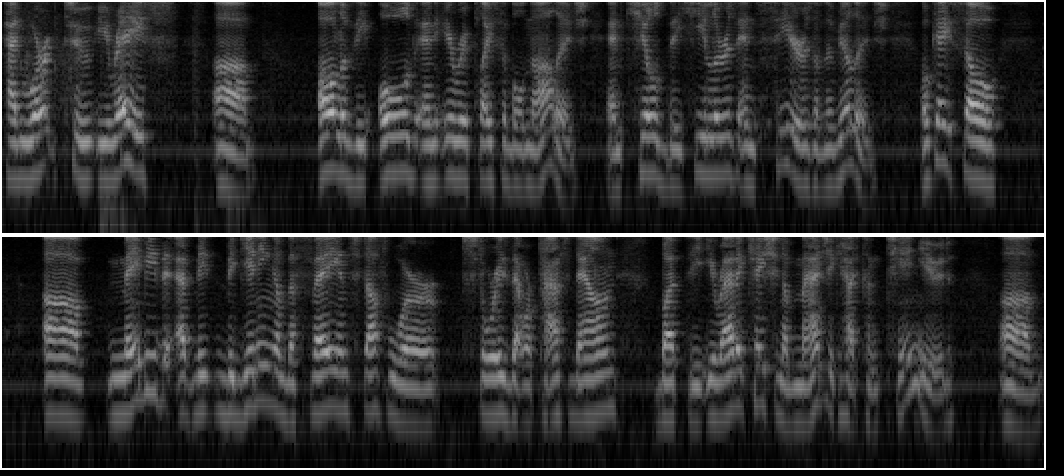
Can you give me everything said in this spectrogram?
had worked to erase uh, all of the old and irreplaceable knowledge and killed the healers and seers of the village. Okay, so uh, maybe the, at the beginning of the Fae and stuff were stories that were passed down, but the eradication of magic had continued um,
